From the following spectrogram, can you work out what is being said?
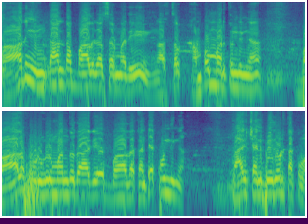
బాధ ఇంత అంత బాధ కాదు సార్ మాది. ఇంకా అసలు కంపం పడుతుంది ఇంకా. బాధ పురుగుల మందు తాగే బాధ కంటే ఎక్కువ ఉంది ఇంకా. తాగి చనిపోయేది కూడా తక్కువ.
